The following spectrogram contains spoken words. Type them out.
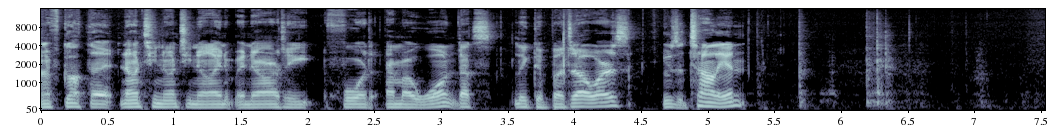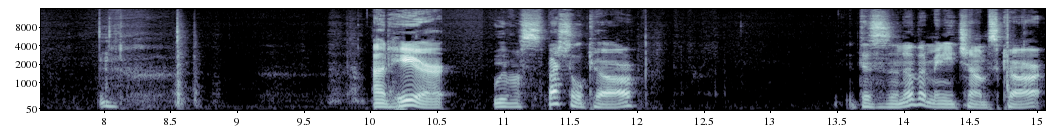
I've got the 1999 Minardi Ford M01. That's Luca Badoer's, who's Italian. And here, we have a special car. This is another Minichamps car.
